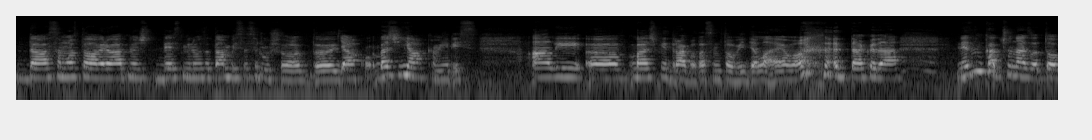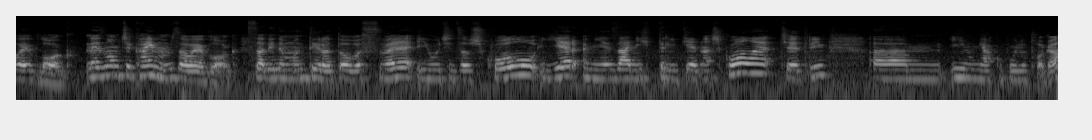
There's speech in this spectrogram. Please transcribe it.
da sam ostala vjerojatno još 10 minuta tam bi se srušila od jako, baš jaka miris ali uh, baš mi je drago da sam to vidjela, evo. Tako da, ne znam kako ću nazvat ovaj vlog. Ne znam uopće kaj imam za ovaj vlog. Sad idem montirat ovo sve i učit za školu, jer mi je zadnjih tri tjedna škole, četiri, i imam jako puno toga.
